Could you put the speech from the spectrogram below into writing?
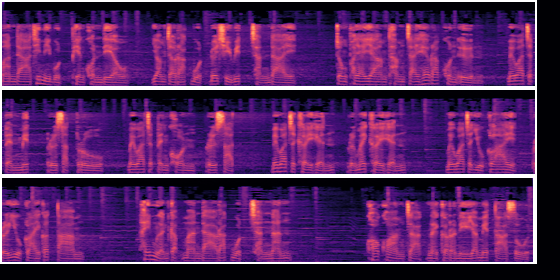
มารดาที่มีบุตรเพียงคนเดียว ย่อมจะรักบุตรด้วยชีวิตฉันใด จงพยายามทำใจให้รักคนอื่น ไม่ว่าจะเป็นมิตรหรือศัตรู ไม่ว่าจะเป็นคนหรือสัตว์ ไม่ว่าจะเคยเห็นหรือไม่เคยเห็น ไม่ว่าจะอยู่ใกล้หรืออยู่ไกลก็ตาม ให้เหมือนกับมารดารักบุตรฉันนั้น ข้อความจากในกรณียเมตตาสูตร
